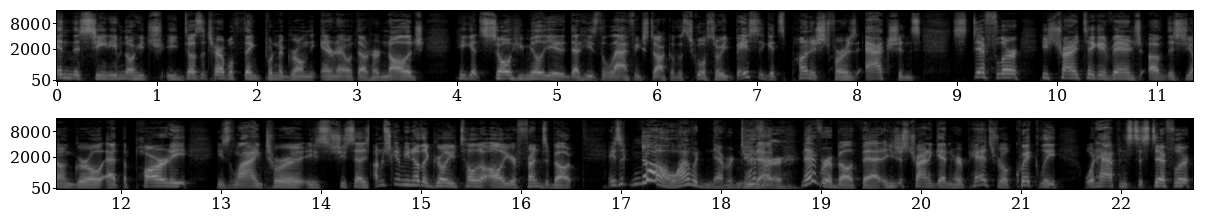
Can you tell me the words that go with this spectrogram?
in this scene, even though he tr- he does a terrible thing putting a girl on the internet without her knowledge. He gets so humiliated that he's the laughing stock of the school. So he basically gets punished for his actions. Stifler, he's trying to take advantage of this young girl at the party. He's lying to her. He's, she says, I'm just going to be another girl you tell all your friends about. And he's like, no, I would never do Never. that. Never about that. He's just trying to get in her pants real quickly. What happens to Stifler?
